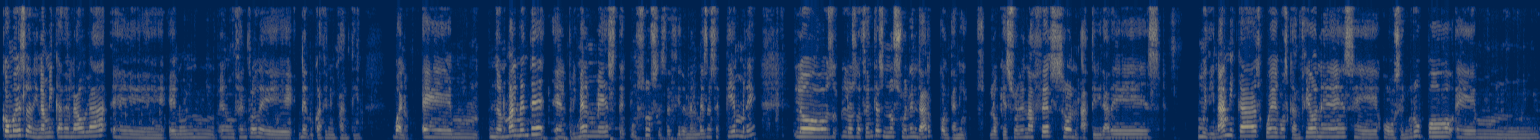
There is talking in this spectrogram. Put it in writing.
¿Cómo es la dinámica del aula eh, en, un, en, un, centro de educación infantil? Bueno, em, normalmente el primer mes de cursos, es decir, en el mes de septiembre, los, docentes no suelen dar contenidos. Lo que suelen hacer son actividades muy dinámicas, juegos, canciones, eh, juegos en grupo, em,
